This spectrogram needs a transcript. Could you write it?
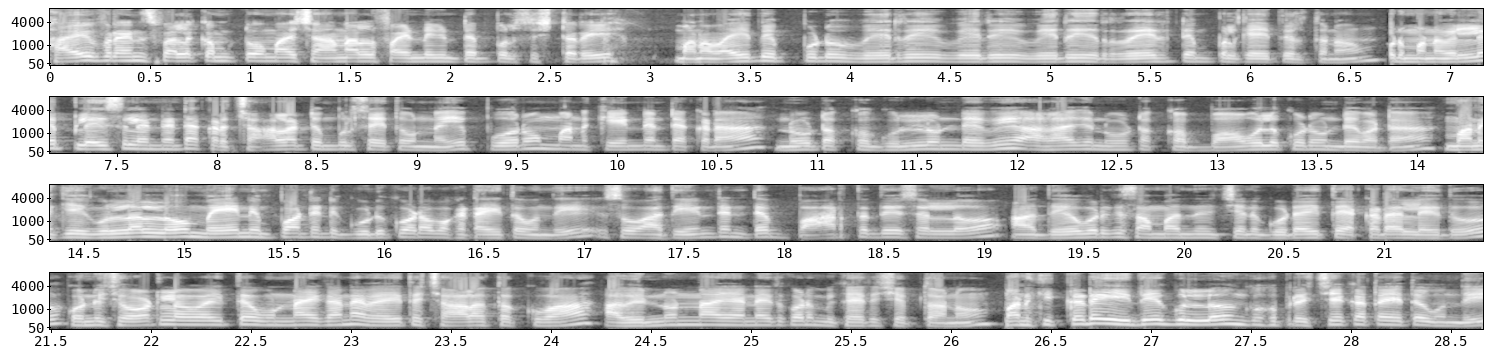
Hi friends welcome to my channel finding temples history మనం అయితే ఇప్పుడు వెరీ వెరీ వెరీ రేర్ టెంపుల్కి అయితే వెళ్తున్నాం. ఇప్పుడు మనం వెళ్ళే ప్లేసులు ఏంటంటే అక్కడ చాలా టెంపుల్స్ అయితే ఉన్నాయి. పూర్వం మనకి ఏంటంటే అక్కడ నూట ఒక్క గుళ్ళు ఉండేవి అలాగే నూట ఒక్క బావులు కూడా ఉండేవట. మనకి గుళ్ళల్లో మెయిన్ ఇంపార్టెంట్ గుడి కూడా ఒకటి అయితే ఉంది. సో అది ఏంటంటే భారతదేశంలో ఆ దేవుడికి సంబంధించిన గుడి అయితే ఎక్కడా లేదు. కొన్ని చోట్ల అయితే ఉన్నాయి కానీ అవి అయితే చాలా తక్కువ. అవి ఎన్నున్నాయి అనేది కూడా మీకు అయితే చెప్తాను. మనకి ఇక్కడే ఇదే గుళ్ళో ఇంకొక ప్రత్యేకత అయితే ఉంది.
